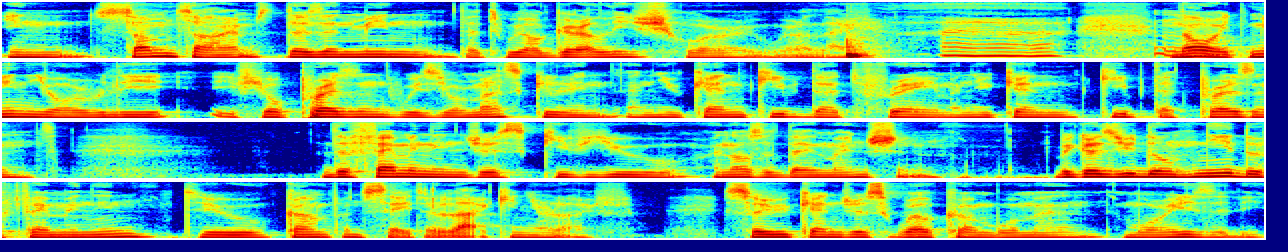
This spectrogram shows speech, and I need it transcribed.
in sometimes doesn't mean that we are girlish or we're like, ah. No, Mm. it means you're really, if you're present with your masculine and you can keep that frame and you can keep that present, the feminine just give you another dimension because you don't need the feminine to compensate a lack in your life. So you can just welcome women more easily.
